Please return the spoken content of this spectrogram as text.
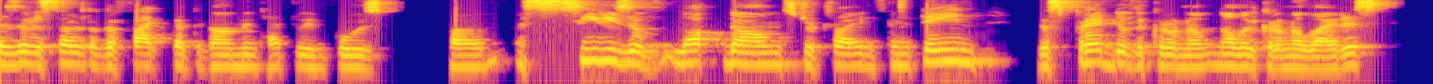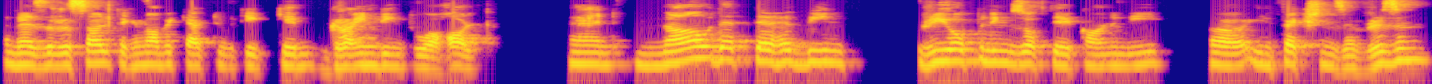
as a result of the fact that the government had to impose uh, a series of lockdowns to try and contain the spread of the corona, novel coronavirus. And as a result, economic activity came grinding to a halt. And now that there have been reopenings of the economy, uh, infections have risen.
